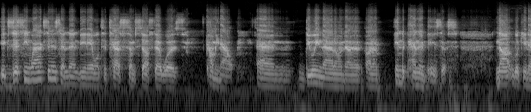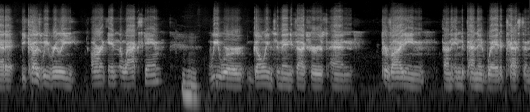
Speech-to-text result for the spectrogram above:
existing waxes and then being able to test some stuff that was coming out and doing that on a on an independent basis not looking at it. Because we really aren't in the wax game mm-hmm. we were going to manufacturers and providing an independent way to test and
